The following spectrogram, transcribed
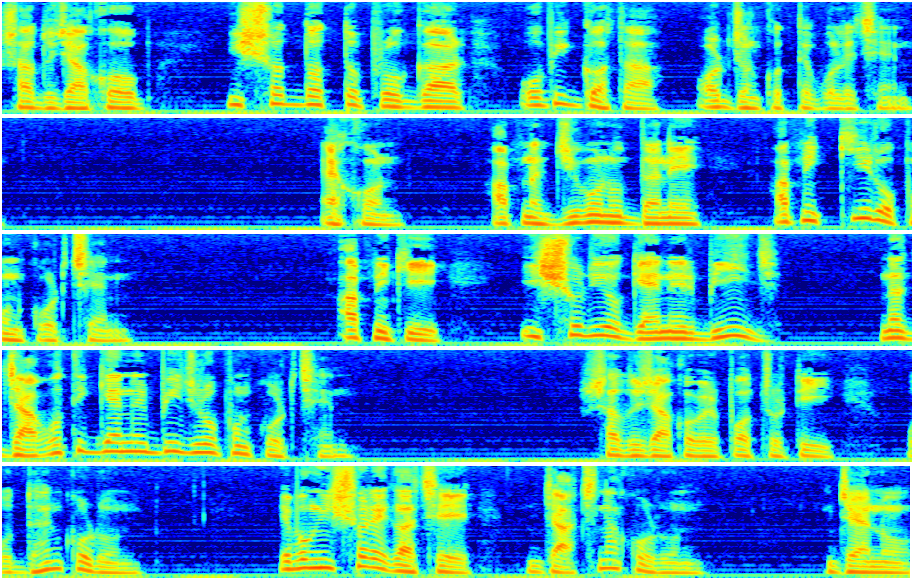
সাধু জাকব ঈশ্বরদত্ত প্রজ্ঞার অভিজ্ঞতা অর্জন করতে বলেছেন। এখন আপনার জীবন উদ্যানে আপনি কি রোপণ করছেন? আপনি কি ঈশ্বরীয় জ্ঞানের বীজ না জাগতিক জ্ঞানের বীজ রোপণ করছেন? সাধু জাকবের পত্রটি অধ্যয়ন করুন এবং ঈশ্বরের কাছে যাচনা করুন, যেন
